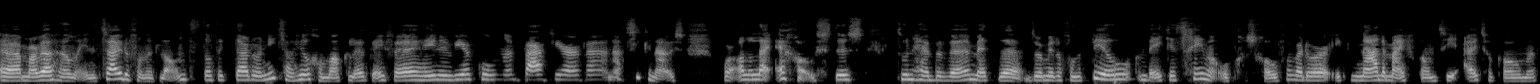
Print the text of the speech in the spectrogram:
uh, maar wel helemaal in het zuiden van het land. Dat ik daardoor niet zo heel gemakkelijk even heen en weer kon een paar keer uh, naar het ziekenhuis voor allerlei echo's. Dus toen hebben we met door middel van de pil een beetje het schema opgeschoven, waardoor ik na de meivakantie uit zou komen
